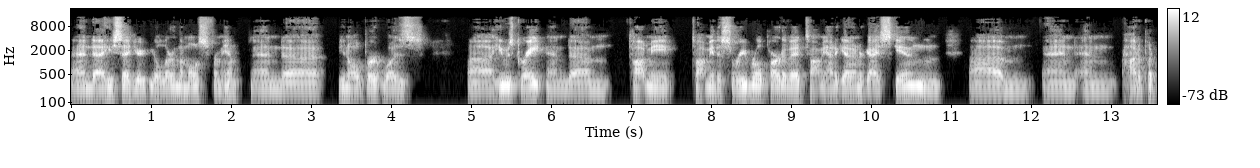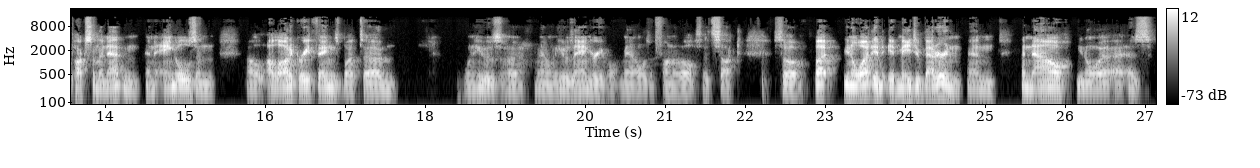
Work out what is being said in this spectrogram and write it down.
and uh, he said, you will learn the most from him." And uh, you know, Bert was uh, he was great and um, taught me taught me the cerebral part of it, taught me how to get under guys' skin and um, and and how to put pucks in the net and, and angles and a, a, lot of great things. But um, when he was uh, man when he was angry well man it wasn't fun at all. It sucked. So but you know what? It, it made you better. And and and now you know uh, as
